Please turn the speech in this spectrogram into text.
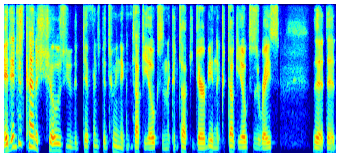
it, it just kind of shows you the difference between the Kentucky Oaks and the Kentucky Derby. And the Kentucky Oaks is a race that that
